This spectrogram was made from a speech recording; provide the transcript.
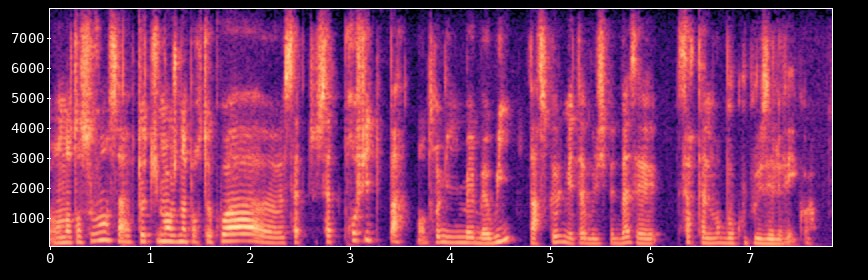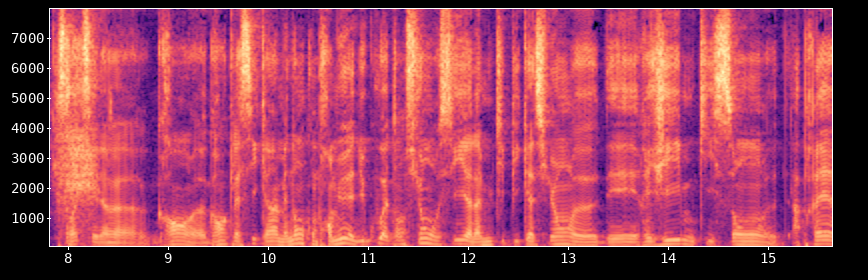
on entend souvent ça, toi tu manges n'importe quoi, euh, ça, te, ça te profite pas, entre guillemets. Bah oui, parce que le métabolisme de base est certainement beaucoup plus élevé, quoi. C'est vrai que c'est le grand, euh, grand classique. Hein. Maintenant, on comprend mieux. Et du coup, attention aussi à la multiplication euh, des régimes qui sont, après,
